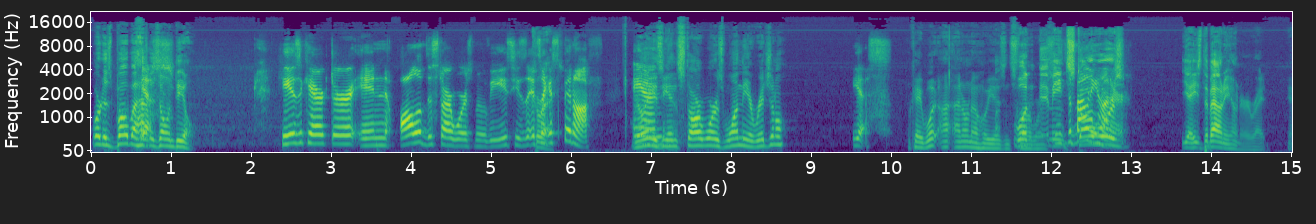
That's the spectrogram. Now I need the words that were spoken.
or does Boba have Yes. his own deal? He is a character in all of the Star Wars movies. He's it's like a Correct. spin-off. Really? And is he in Star Wars 1, the original? Yes. Okay, what? I, I don't know who he is in Star Well, Wars. I mean, He's the Star bounty Wars. hunter. Yeah, he's the bounty hunter, right? Yeah.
